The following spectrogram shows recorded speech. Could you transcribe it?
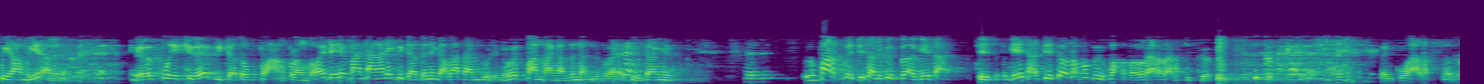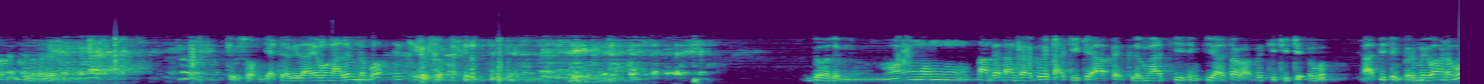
Pirang-pirang. Ya kowe dhewe pidato plang-plang. Pokoke dene pantangane pidato ning kawasanku. Wis pantangan tenan lho ora diundang. Lu parek wis disane Gus Bagai tak desa, nggih sak desa napa wah ora ora sido. Ben kualat. Dosa menjadi wilayah wong alim napa? Dosa. Dolim. Ngomong tangga-tangga gue tak didik apik gelem ngaji sing biasa kok dididik apa? Ngaji sing bermewah napa?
